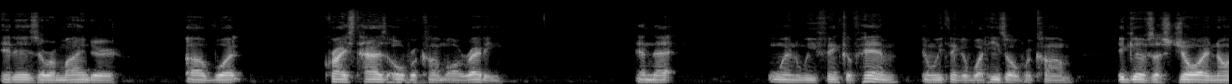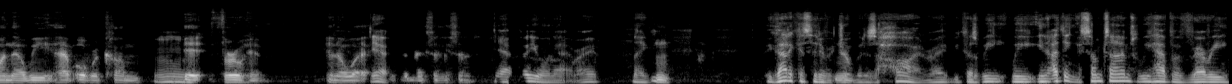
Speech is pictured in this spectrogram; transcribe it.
it is a reminder of what Christ has overcome already. And that when we think of him and we think of what he's overcome, it gives us joy knowing that we have overcome mm. it through him in a way. Yeah. If that makes any sense. Yeah, I feel you on that, right? Like mm. we gotta consider it true, yeah. but it's hard, right? Because we we you know, I think sometimes we have a very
